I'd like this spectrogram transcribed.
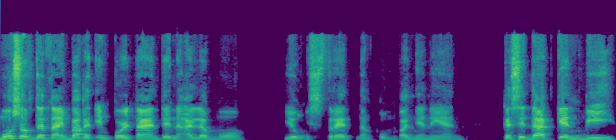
most of the time, bakit importante na alam mo yung strength ng kumpanya na yan? Kasi that can be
